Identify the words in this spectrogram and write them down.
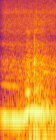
Mm-hmm.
